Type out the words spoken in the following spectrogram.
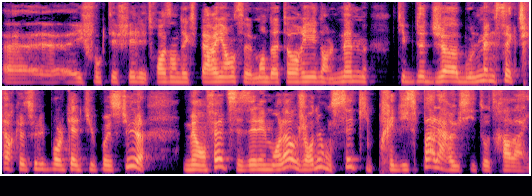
Euh, il faut que tu aies fait les trois ans d'expérience mandatory dans le même type de job ou le même secteur que celui pour lequel tu postules. Mais en fait, ces éléments-là, aujourd'hui, on sait qu'ils prédisent pas la réussite au travail.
